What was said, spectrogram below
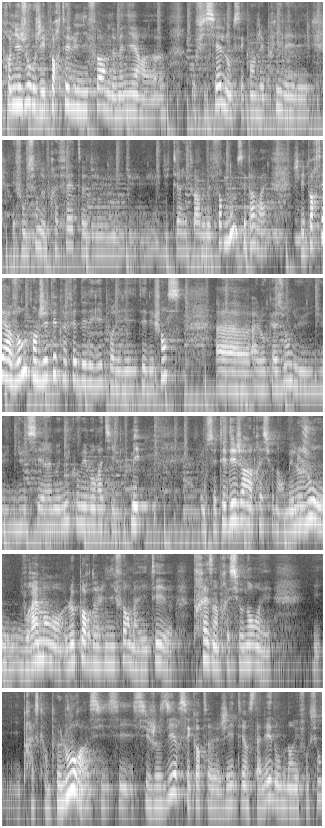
Premier jour où j'ai porté l'uniforme de manière euh, officielle, donc c'est quand j'ai pris les, fonctions de préfète du, territoire de Belfort. Non, c'est pas vrai. Je l'ai porté avant, quand j'étais préfète déléguée pour l'égalité des chances, euh, à l'occasion d'une cérémonie commémorative. Mais c'était déjà impressionnant. Mais le jour où vraiment le port de l'uniforme a été euh, très impressionnant et, presque un peu lourd, hein, si, j'ose dire, c'est quand j'ai été installée donc, dans les fonctions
